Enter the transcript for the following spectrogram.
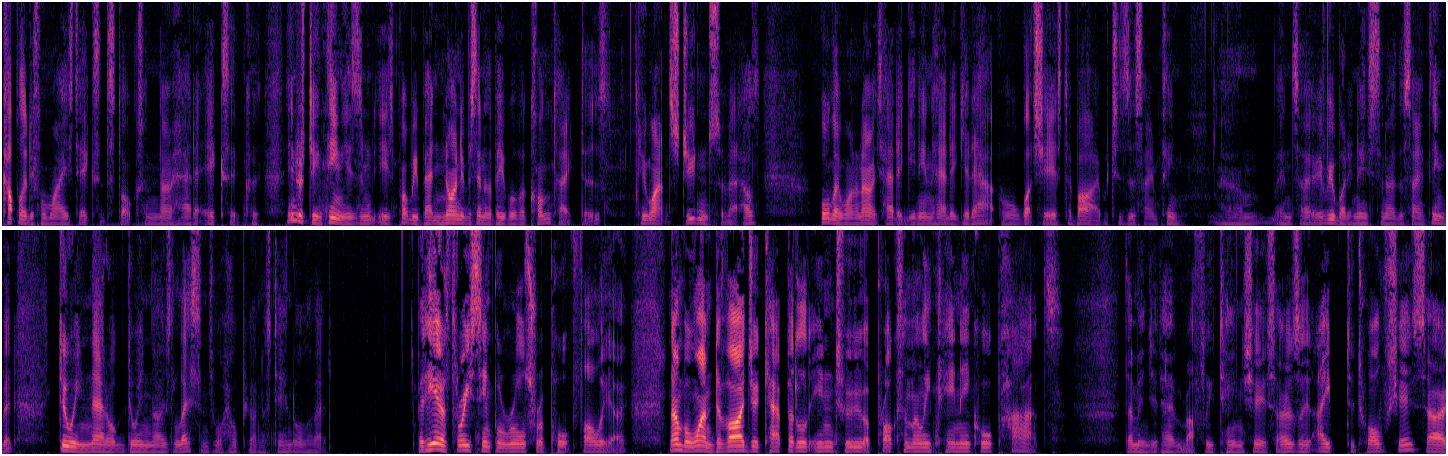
couple of different ways to exit stocks and know how to exit. Because the interesting thing is, is probably about 90% of the people who are contactors who aren't students of ours, all they want to know is how to get in, how to get out, or what shares to buy, which is the same thing. Um, and so everybody needs to know the same thing. But doing that or doing those lessons will help you understand all of that. But here are three simple rules for a portfolio. Number one, divide your capital into approximately 10 equal parts. That means you'd have roughly 10 shares. So it's 8 to 12 shares. So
